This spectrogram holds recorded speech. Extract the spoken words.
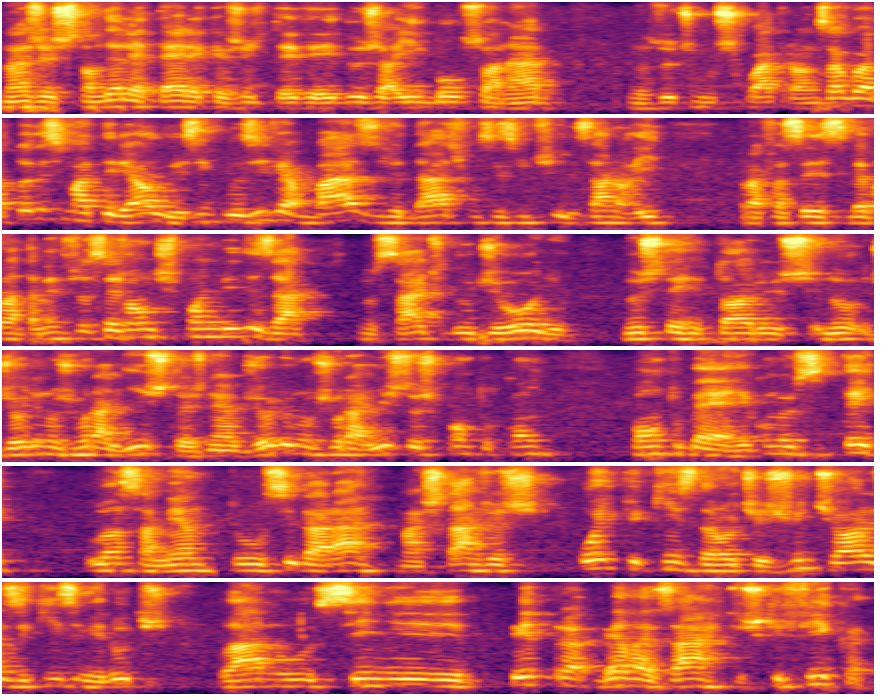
na gestão deletéria que a gente teve aí do Jair Bolsonaro nos últimos quatro anos. Agora, todo esse material, Luiz, inclusive a base de dados que vocês utilizaram aí para fazer esse levantamento, vocês vão disponibilizar no site do De Olho nos territórios, no, de olho nos ruralistas, né? De olho nos ruralistas.com.br. Como eu citei, o lançamento se dará mais tarde às 8h15 da noite, às 20 horas e 15 minutos, lá no Cine Petra Belas Artes, que fica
